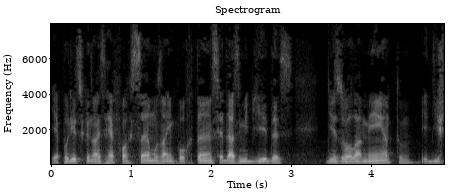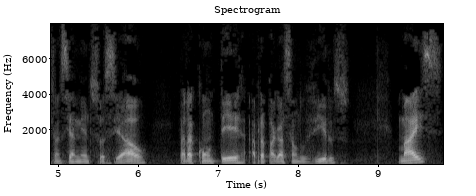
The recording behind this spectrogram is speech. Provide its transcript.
E é por isso que nós reforçamos a importância das medidas de isolamento e distanciamento social para conter a propagação do vírus, mas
